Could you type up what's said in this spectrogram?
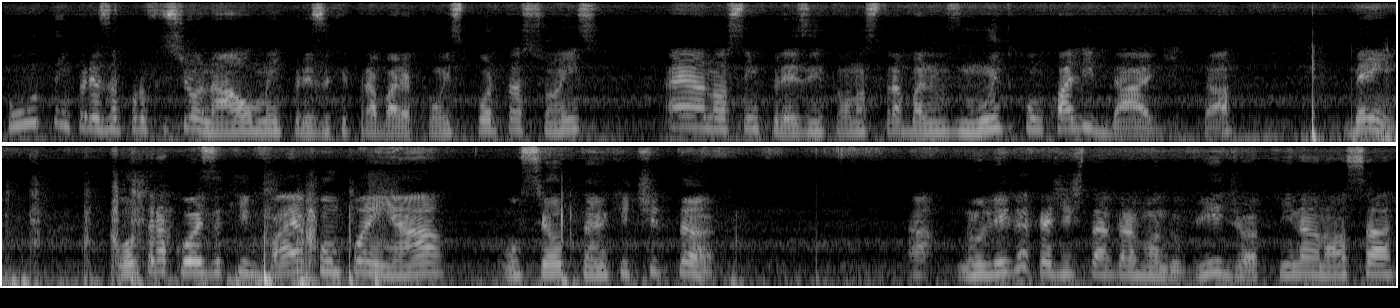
puta empresa profissional, uma empresa que trabalha com exportações, é a nossa empresa, então nós trabalhamos muito com qualidade, tá? Bem, outra coisa que vai acompanhar o seu tanque Titan. Ah, não liga que a gente está gravando vídeo aqui na nossa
